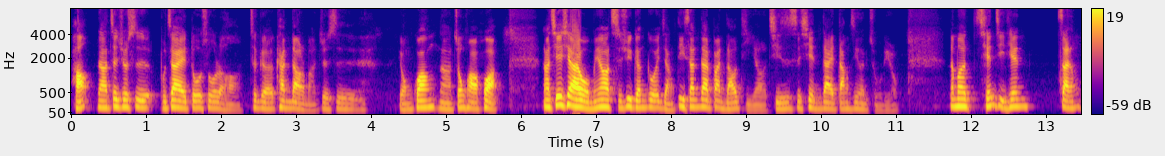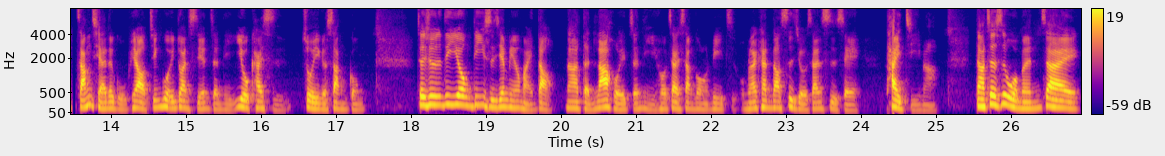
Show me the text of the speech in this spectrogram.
好，那这就是不再多说了哈，这个看到了嘛，就是永光那中华化。那接下来我们要持续跟各位讲第三代半导体哦，其实是现代当今的主流。那么前几天。涨涨起来的股票，经过一段时间整理，又开始做一个上攻，这就是利用第一时间没有买到，那等拉回整理以后再上攻的例子。我们来看到四九三四谁太极嘛？那这是我们在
